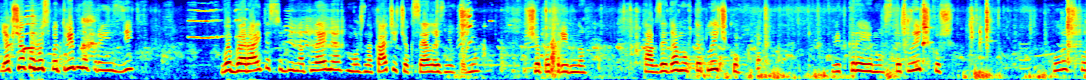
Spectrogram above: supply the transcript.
Якщо комусь потрібно, приїздіть. Вибирайте собі на плем'я, можна качечок, селезнів, тому що потрібно. Так, зайдемо в тепличку, відкриємо тепличку ж. Курочку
